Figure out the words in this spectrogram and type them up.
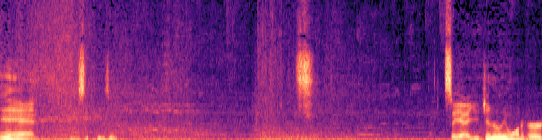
And easy peasy. So yeah, you generally want her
